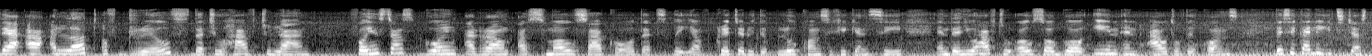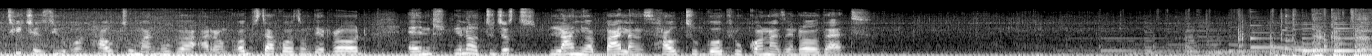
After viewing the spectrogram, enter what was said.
There are a lot of drills that you have to learn For instance, going around a small circle that they have created with the blue cones, if you can see, and then you have to also go in and out of the cones. Basically, it just teaches you on how to maneuver around obstacles on the road and you know to just learn your balance, how to go through corners and all that. yakata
